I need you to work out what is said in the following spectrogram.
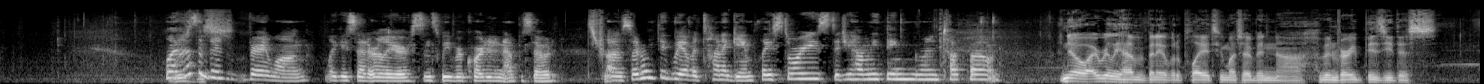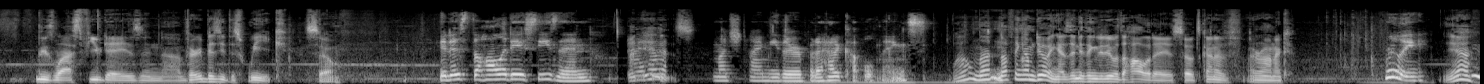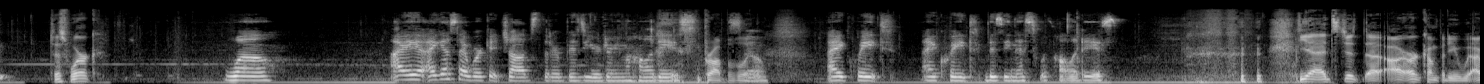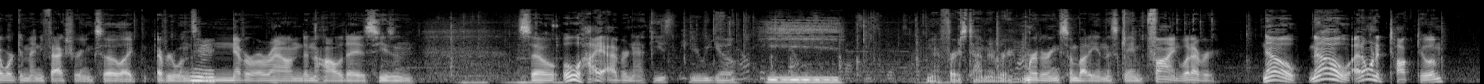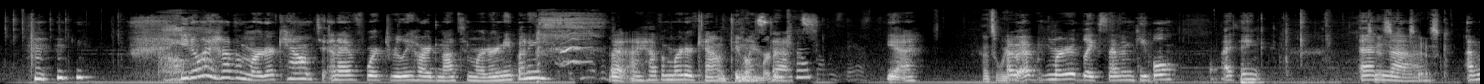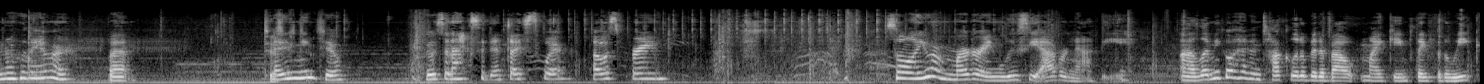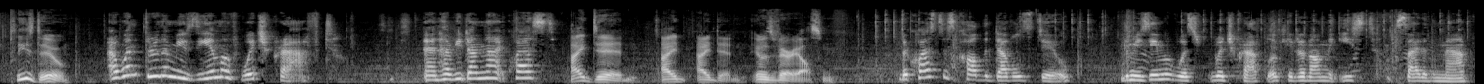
Well, it hasn't this- been very long, like I said earlier, since we recorded an episode. It's true. Uh, so I don't think we have a ton of gameplay stories. Did you have anything you want to talk about? No, I really haven't been able to play it too much. I've been uh, I've been very busy this these last few days and uh, very busy this week. So It is the holiday season. It I haven't much time either, but I had a couple things. Well, not, nothing I'm doing has anything to do with the holidays, so it's kind of ironic. Really? Yeah, just work. Well, I I guess I work at jobs that are busier during the holidays. Probably. So I equate I equate busyness with holidays. Yeah, it's just uh, our, our company. I work in manufacturing, so like everyone's Mm-hmm. never around in the holiday season. So, oh, hi Abernathy's. Here we go. My first time ever murdering somebody in this game. Fine, whatever. No, no, I don't want to talk to him. You know, I have a murder count, and I've worked really hard not to murder anybody. but I have a murder count in You my have a murder stats. count? Yeah, That's weird. I've, I've murdered like seven people, I think. And Tisk, uh, tisk. I don't know who they are, but Tisk, I didn't mean to. It was an accident, I swear. I was framed. So while you were murdering Lucy Abernathy, uh, let me go ahead and talk a little bit about my gameplay for the week. Please do. I went through the Museum of Witchcraft. And have you done that quest? I did. I I did. It was very awesome. The quest is called the Devil's Due, the Museum of Witch- Witchcraft located on the east side of the map.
